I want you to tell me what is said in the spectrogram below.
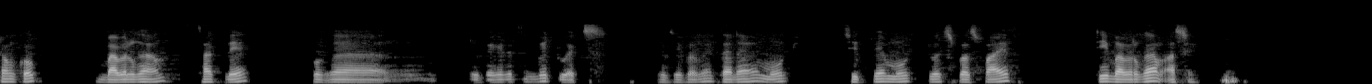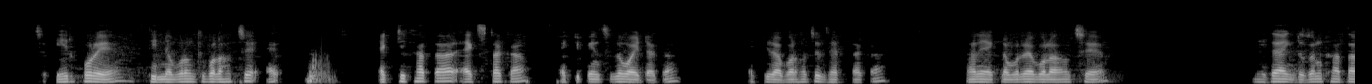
সংখ্যক বাবল গাম থাকলে প্যাকেটে থাকবে টু এক্স যেভাবে তাহলে মোট চিত্রে মোট টু এক্স প্লাস ফাইভ টি বাবল গাম আছে। আচ্ছা, এরপরে তিন নম্বর অঙ্কে বলা হচ্ছে এক- একটি খাতা এক্স টাকা একটি পেন্সিলে ওয়াই টাকা একটি রাবার হচ্ছে জেড টাকা তাহলে এক নম্বরে বলা হচ্ছে, নিতা এক ডজন খাতা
